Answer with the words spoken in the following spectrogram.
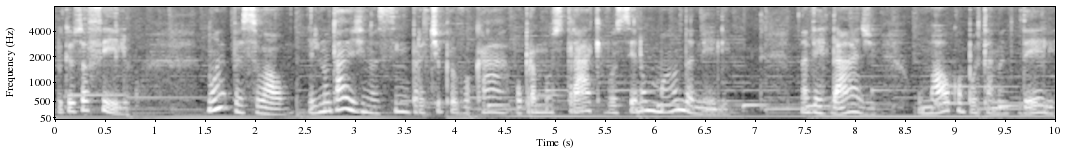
do que o seu filho. Não é pessoal, ele não está agindo assim para te provocar ou para mostrar que você não manda nele. Na verdade, o mau comportamento dele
